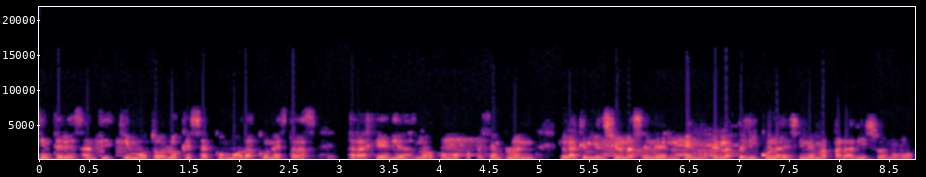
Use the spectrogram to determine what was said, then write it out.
interesantísimo todo lo que se acomoda con estas tragedias, ¿no? Como por ejemplo en la que mencionas en, el, en, la película de Cinema Paradiso, ¿no?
